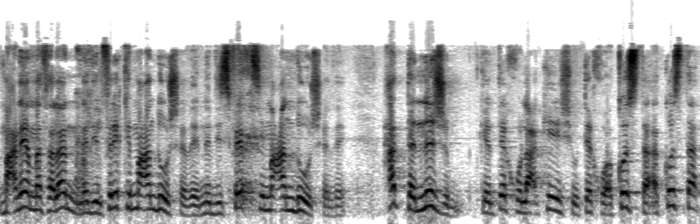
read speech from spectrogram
معناها مثلا النادي الافريقي ما عندوش هذا النادي الصفاقسي ما عندوش هذا حتى النجم كان تاخذ العكاشي وتاخذ أكوستا أكوستا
